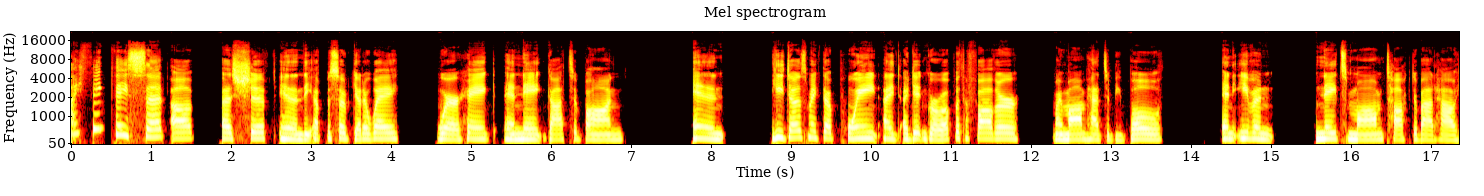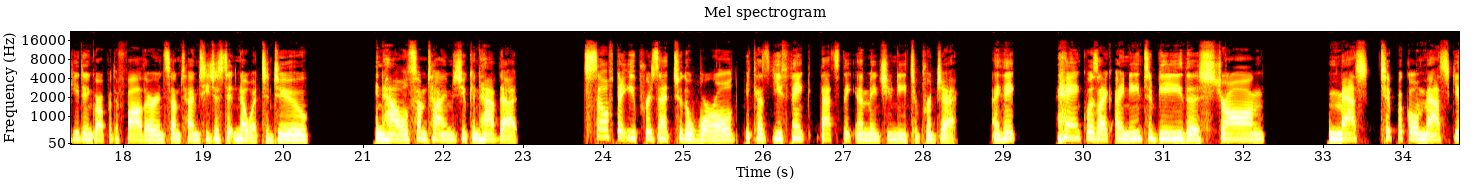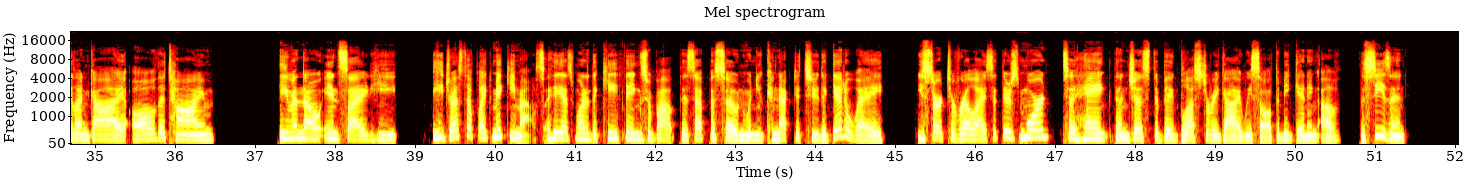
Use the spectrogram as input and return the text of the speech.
I think they set up a shift in the episode Getaway where Hank and Nate got to bond. And he does make that point. I, I didn't grow up with a father. My mom had to be both. And even Nate's mom talked about how he didn't grow up with a father and sometimes he just didn't know what to do. And how sometimes you can have that self that you present to the world because you think that's the image you need to project. I think Hank was like, I need to be the strong, mas- typical masculine guy all the time, even though inside he, he dressed up like Mickey Mouse. I think that's one of the key things about this episode. And when you connect it to the getaway, you start to realize that there's more to Hank than just the big blustery guy we saw at the beginning of the season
